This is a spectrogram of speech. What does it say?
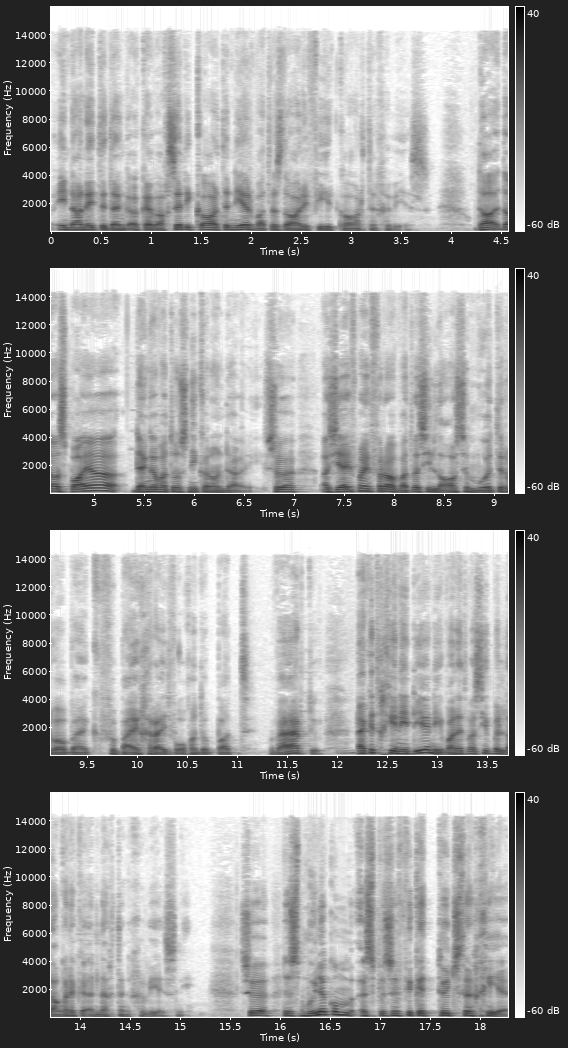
en dan net te dink, okay, wag, sit die kaarte neer, wat was daardie vier kaarte gewees? Daar daar's baie dinge wat ons nie kan onthou nie. So as jy vir my vra wat was die laaste motor waarby ek verbygery het vanoggend op pad werk toe? Ek het geen idee nie want dit was nie belangrike inligting gewees nie. So dis moeilik om 'n spesifieke toets te gee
